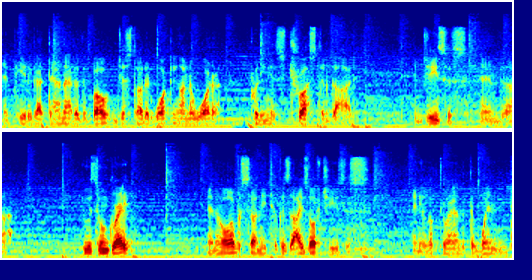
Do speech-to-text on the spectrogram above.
And Peter got down out of the boat and just started walking on the water, putting his trust in God and Jesus. And uh, he was doing great. And all of a sudden, he took his eyes off Jesus and he looked around at the wind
